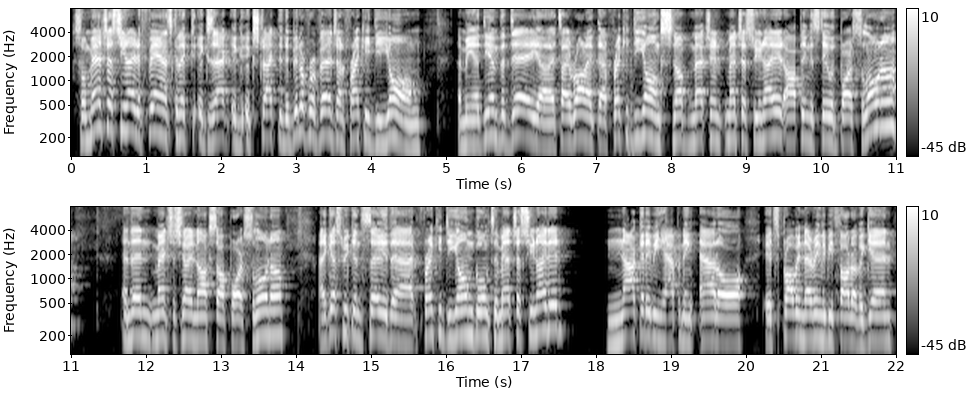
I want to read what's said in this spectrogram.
so Manchester United fans can exact, extracted a bit of revenge on Frankie de Jong. I mean, at the end of the day, uh, it's ironic that Frankie de Jong snubbed Manchester United, opting to stay with Barcelona, and then Manchester United knocks off Barcelona. I guess we can say that Frankie de Jong going to Manchester United not going to be happening at all. It's probably never going to be thought of again.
